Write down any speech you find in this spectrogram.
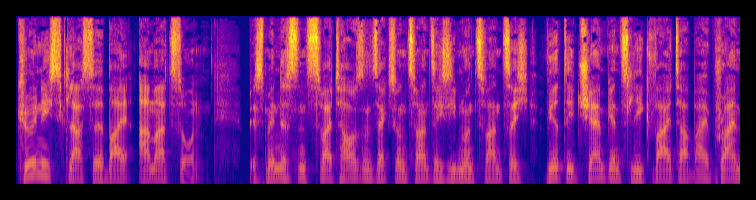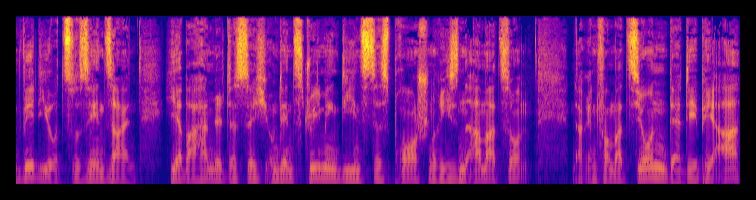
Königsklasse bei Amazon. Bis mindestens 2026-27 wird die Champions League weiter bei Prime Video zu sehen sein. Hierbei handelt es sich um den Streamingdienst des Branchenriesen Amazon. Nach Informationen der DPA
